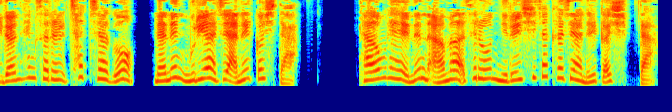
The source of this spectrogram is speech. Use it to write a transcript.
이런 행사를 차치하고 나는 무리하지 않을 것이다. 다음 해에는 아마 새로운 일을 시작하지 않을까 싶다.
